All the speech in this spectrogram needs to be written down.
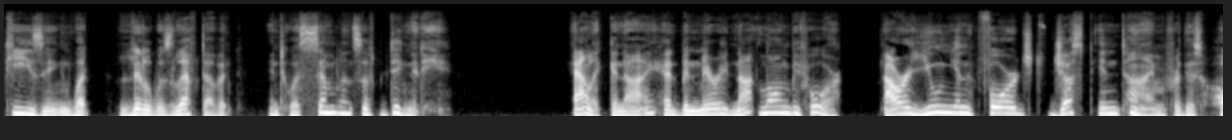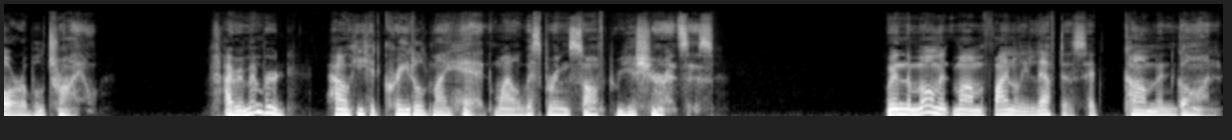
teasing what little was left of it into a semblance of dignity. Alec and I had been married not long before, our union forged just in time for this horrible trial. I remembered how he had cradled my head while whispering soft reassurances. When the moment Mom finally left us had come and gone,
